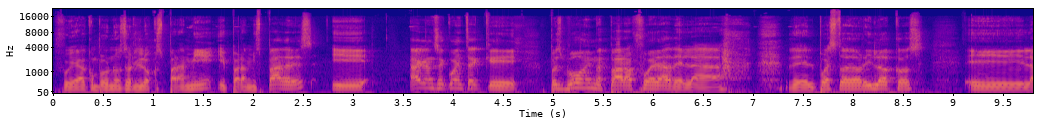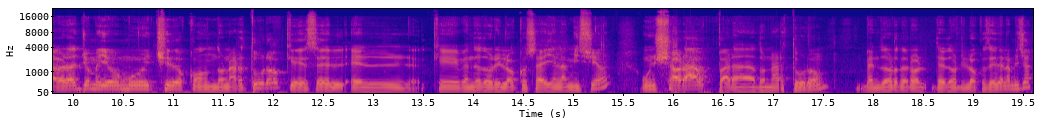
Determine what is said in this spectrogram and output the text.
Fui a comprar unos dorilocos para mí y para mis padres. Y háganse cuenta que, pues voy, me paro afuera de la, del puesto de dorilocos. Y la verdad yo me llevo muy chido con Don Arturo, que es el, el que vende dorilocos ahí en la misión. Un shout out para Don Arturo, vendedor de, dorilocos de ahí de la misión.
